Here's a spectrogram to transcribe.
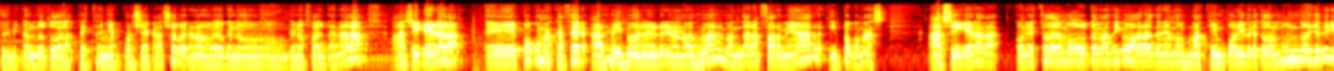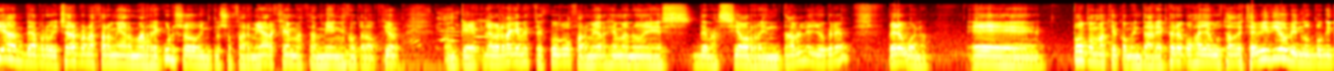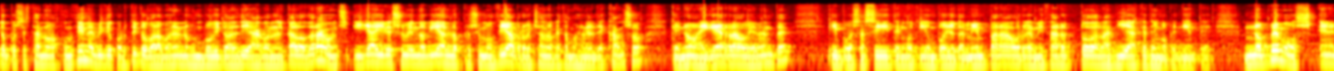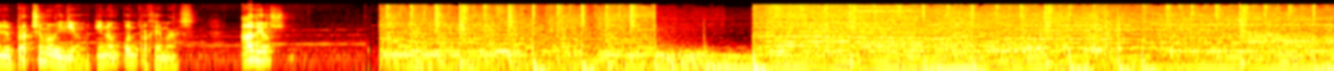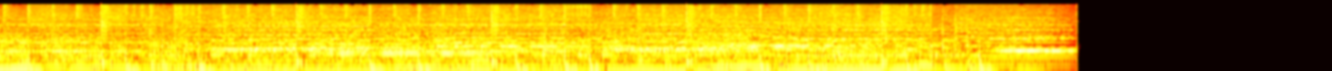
Estoy mirando todas las pestañas por si acaso, pero no, veo que no, que no falta nada. Así que nada, eh, poco más que hacer ahora mismo en el reino normal, mandar a farmear y poco más. Así que nada, con esto del modo automático ahora tenemos más tiempo libre todo el mundo. Yo diría de aprovechar para farmear más recursos, incluso farmear gemas también es otra opción. Aunque la verdad que en este juego farmear gemas no es demasiado rentable, yo creo. Pero bueno, eh, poco más que comentar. Espero que os haya gustado este vídeo, viendo un poquito pues estas nuevas funciones, vídeo cortito para ponernos un poquito al día con el Call of Dragons y ya iré subiendo guías los próximos días, aprovechando que estamos en el descanso, que no hay guerra obviamente, y pues así tengo tiempo yo también para organizar todas las guías que tengo pendientes. Nos vemos en el próximo vídeo y no encuentro gemas. Adiós.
